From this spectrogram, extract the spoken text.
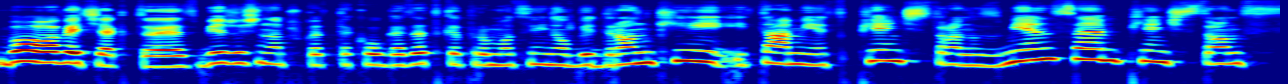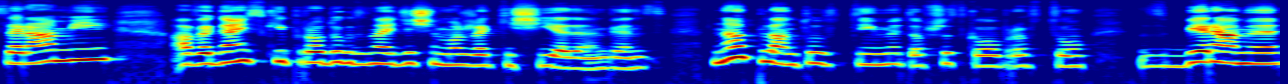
bo wiecie jak to jest, bierze się na przykład taką gazetkę promocyjną Biedronki i tam jest 5 stron z mięsem, 5 stron z serami, a wegański produkt znajdzie się może jakiś jeden, więc na plan Tutti my to wszystko po prostu zbieramy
